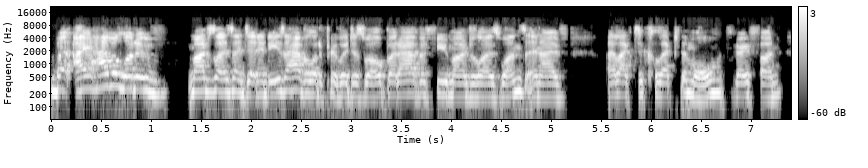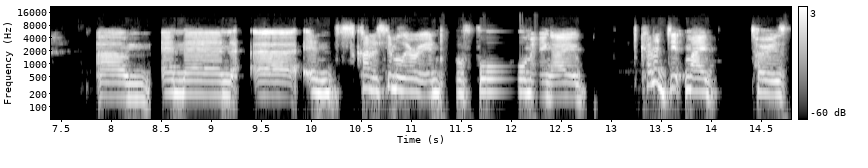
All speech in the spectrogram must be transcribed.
But I have a lot of marginalized identities. I have a lot of privilege as well, but I have a few marginalized ones, and I've I like to collect them all. It's very fun. Um, and then, uh, and kind of similar in performing. I kind of dip my toes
